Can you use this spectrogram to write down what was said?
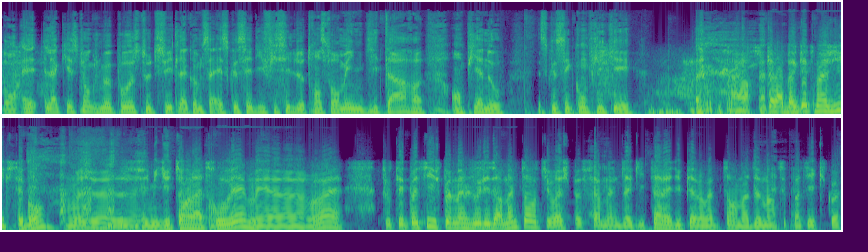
bon. Et la question que je me pose tout de suite là, comme ça, est-ce que c'est difficile de transformer une guitare en piano? Est-ce que c'est compliqué? Alors, si t'as la baguette magique, c'est bon. Moi, j'ai mis du temps à la trouver, mais euh, ouais, tout est possible. Je peux même jouer les deux en même temps, tu vois. Je peux faire même de la guitare et du piano en même temps. On a deux mains, c'est pratique, quoi.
